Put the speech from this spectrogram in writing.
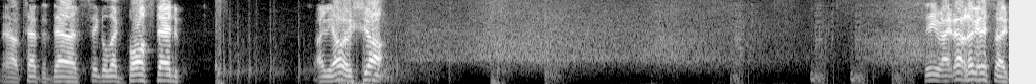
Now attempted there, single leg Boston. Trying the other shot. See right now, look at this side.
